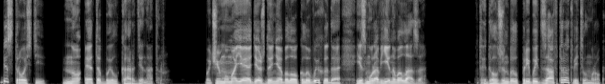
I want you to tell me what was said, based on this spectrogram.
без трости. Но это был координатор. Почему моей одежды не было около выхода из муравьиного лаза?» «Ты должен был прибыть завтра», — ответил Мрок.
